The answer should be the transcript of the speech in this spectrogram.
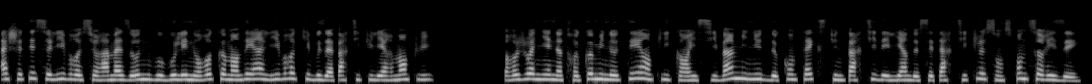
Achetez ce livre sur Amazon. Vous voulez nous recommander un livre qui vous a particulièrement plu? Rejoignez notre communauté en cliquant ici 20 minutes de contexte. Une partie des liens de cet article sont sponsorisés.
